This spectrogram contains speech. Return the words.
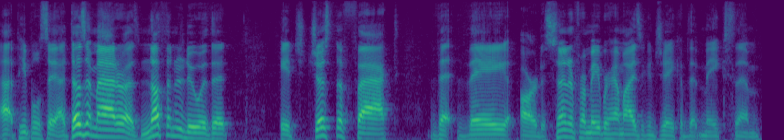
Uh, people say that doesn't matter, it has nothing to do with it. It's just the fact that they are descended from Abraham, Isaac, and Jacob that makes them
